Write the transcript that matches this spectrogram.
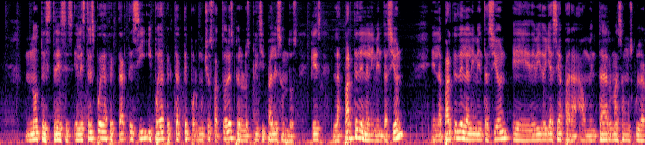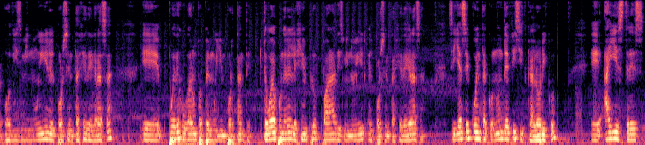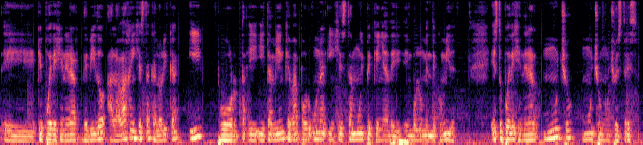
No te estreses. El estrés puede afectarte, sí, y puede afectarte por muchos factores, pero los principales son dos, que es la parte de la alimentación en la parte de la alimentación, eh, debido ya sea para aumentar masa muscular o disminuir el porcentaje de grasa, eh, puede jugar un papel muy importante. Te voy a poner el ejemplo para disminuir el porcentaje de grasa. Si ya se cuenta con un déficit calórico, eh, hay estrés que puede generar debido a la baja ingesta calórica y, por, y, también que va por una ingesta muy pequeña de, en volumen de comida. Esto puede generar mucho, mucho, mucho estrés.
